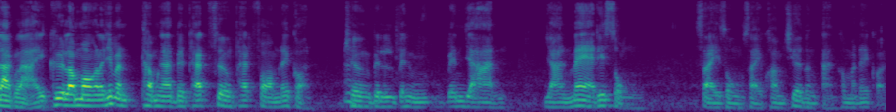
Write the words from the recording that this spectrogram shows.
หลากหลาย คือเรามองอะไรที่มันทำงานเป็นแพลตเชิงแพลตฟอร์มได้ก่อน เชิงเป็นเป็นเป็นยานยานแม่ที่ส่งใส่ส่งใส่ความเชื่อต่างๆ เข้ามาได้ก่อน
